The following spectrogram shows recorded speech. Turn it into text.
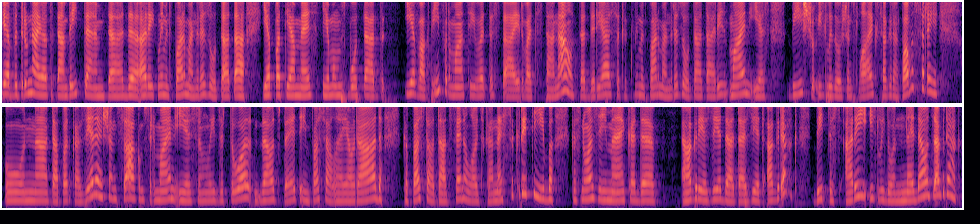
Jā, bet runājot par tām bitēm, tad eh, arī klimata pārmaiņu rezultātā, ja pat ja, mēs, ja mums būtu tāda ievākta informācija, vai tas tā ir vai tas tā nav, tad ir jāsaka, ka klimata pārmaiņu rezultātā ir mainījies bišu izlidošanas laiks agrā pavasarī, un tāpat kā ziedēšanas sākums ir mainījies, līdz ar to daudz pētījumu pasaulē jau rāda, ka pastāv tāda fenoloģiskā nesakritība, kas nozīmē, ka Agrie ziedētāji zied agrāk, bites arī izlido nedaudz agrāk.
